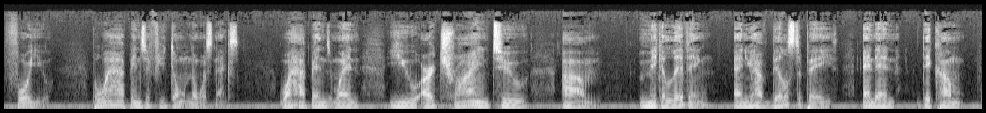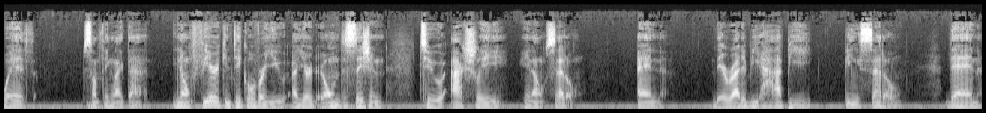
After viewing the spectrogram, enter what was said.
for you. But what happens if you don't know what's next? What happens when you are trying to um, make a living and you have bills to pay and then they come with something like that. You know, fear can take over you at your own decision to actually, you know, settle. And they'd rather be happy being settled than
